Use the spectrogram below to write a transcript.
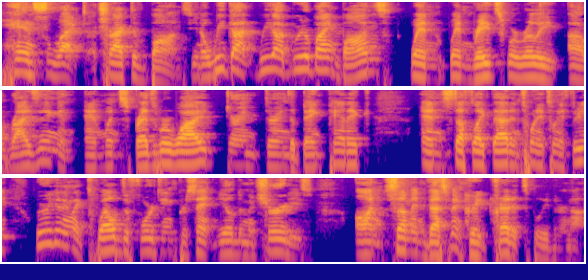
hand select attractive bonds. You know, we got we got we were buying bonds when when rates were really uh, rising and, and when spreads were wide during during the bank panic and stuff like that in 2023. We were getting like 12 to 14 percent yield to maturities on some investment grade credits, believe it or not.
